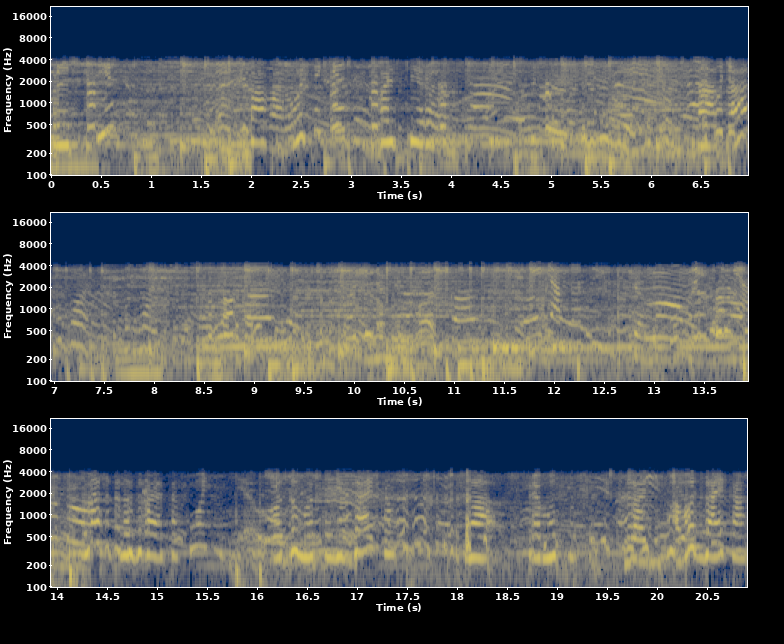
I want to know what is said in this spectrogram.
Прыжки, поворотики, вальсируем У нас это называется конь. Вот думаю, что не зайка. На прямой задний. А вот зайка,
